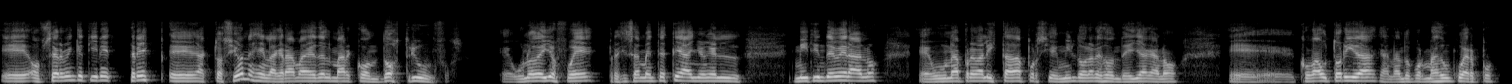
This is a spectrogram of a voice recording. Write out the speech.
eh, observen que tiene tres eh, actuaciones en la grama de Del Mar con dos triunfos. uno de ellos fue precisamente este año en el meeting de verano, en una prueba listada por 100 mil dólares donde ella ganó con autoridad, ganando por más de un cuerpo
